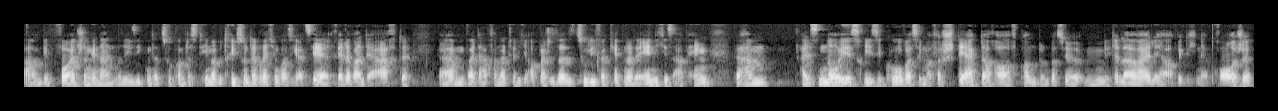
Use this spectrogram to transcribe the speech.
ähm, die vorhin schon genannten Risiken. Dazu kommt das Thema Betriebsunterbrechung, was ich als sehr relevant erachte ähm, weil davon natürlich auch beispielsweise Zulieferketten oder ähnliches abhängen. Wir haben als neues Risiko, was immer verstärkt auch aufkommt und was wir mittlerweile ja auch wirklich in der Branche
